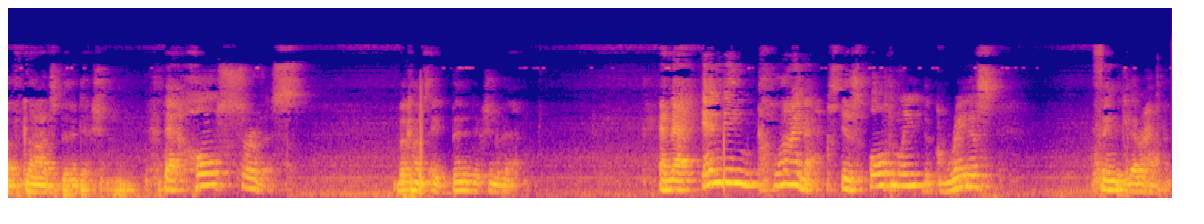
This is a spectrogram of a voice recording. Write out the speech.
of God's benediction. That whole service becomes a benediction event. And that ending climax is ultimately the greatest thing that could ever happen.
